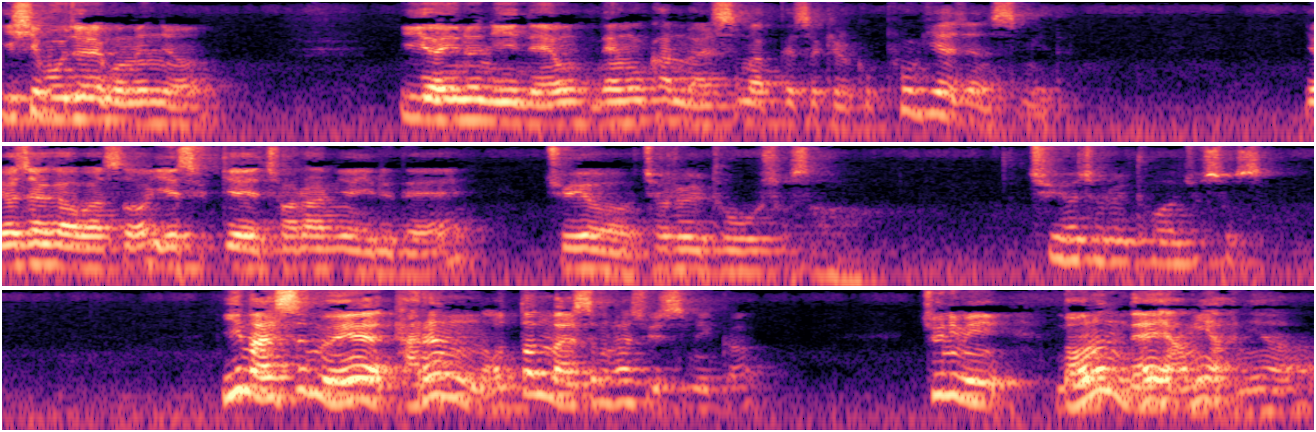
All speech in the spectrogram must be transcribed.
25절에 보면요. 이 여인은 이 냉혹한 말씀 앞에서 결코 포기하지 않습니다. 여자가 와서 예수께 절하며 이르되 주여 저를 도우소서. 주여 저를 도와주소서. 이 말씀 외에 다른 어떤 말씀을 할 수 있습니까? 주님이 너는 내 양이 아니야.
